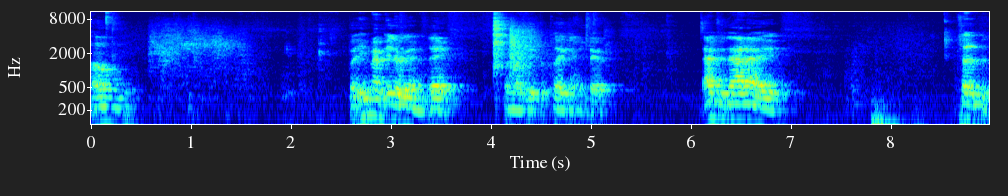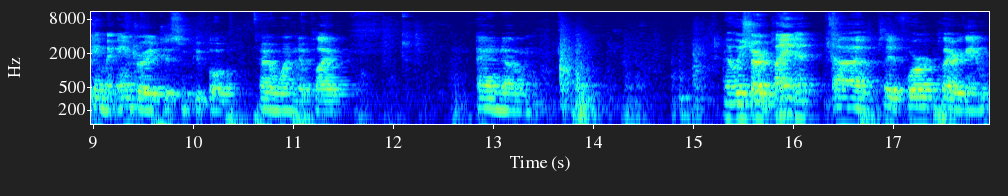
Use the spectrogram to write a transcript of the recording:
Um, but he might be there again today. I might get to play again today after that, I set up a game of Android because some people wanted to play. And um, then we started playing it, uh, played a four player game.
